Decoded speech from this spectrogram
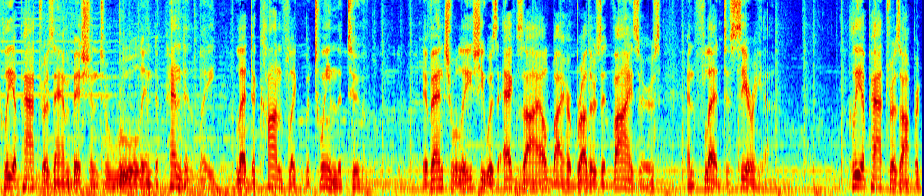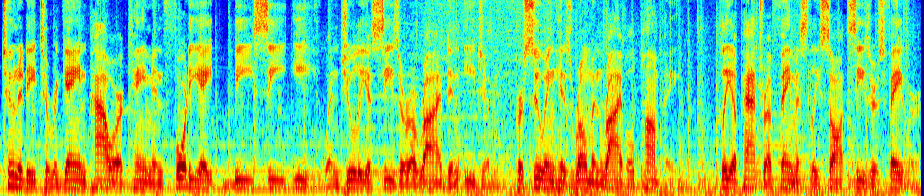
Cleopatra's ambition to rule independently led to conflict between the two. Eventually, she was exiled by her brother's advisors and fled to Syria. Cleopatra's opportunity to regain power came in 48 BCE when Julius Caesar arrived in Egypt, pursuing his Roman rival Pompey. Cleopatra famously sought Caesar's favor,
